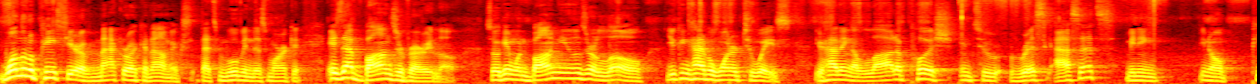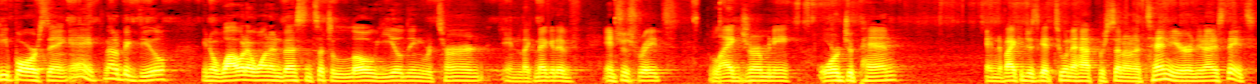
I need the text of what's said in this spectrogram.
One little piece here of macroeconomics that's moving this market is that bonds are very low. So again, when bond yields are low, you can kind of have one or two ways you're having a lot of push into risk assets, meaning, you know, people are saying, hey, it's not a big deal. You know, why would I want to invest in such a low yielding return in like negative interest rates like Germany or Japan? And if I could just get 2.5% on a 10 year in the United States.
